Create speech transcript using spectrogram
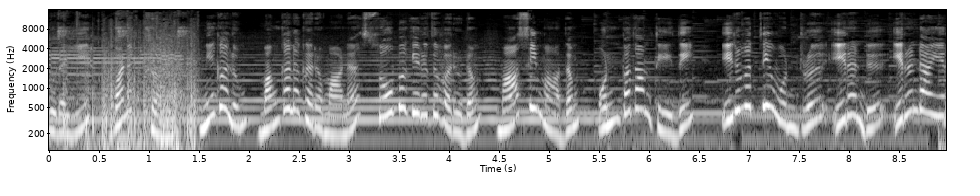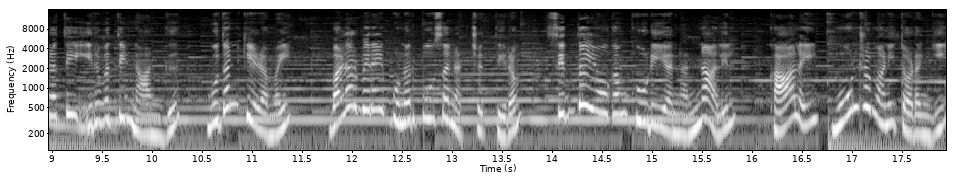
அன்புடையீர் வணக்கம். நிகழும் மங்களகரமான சோபகிருது வருடம் மாசி மாதம் ஒன்பதாம் தேதி இருபத்தி ஒன்று இரண்டு இரண்டாயிரத்தி இருபத்தி நான்கு புதன்கிழமை வளர்பிறை புனர்பூச நட்சத்திரம் சித்த யோகம் கூடிய நன்னாளில் காலை மூன்று மணி தொடங்கி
